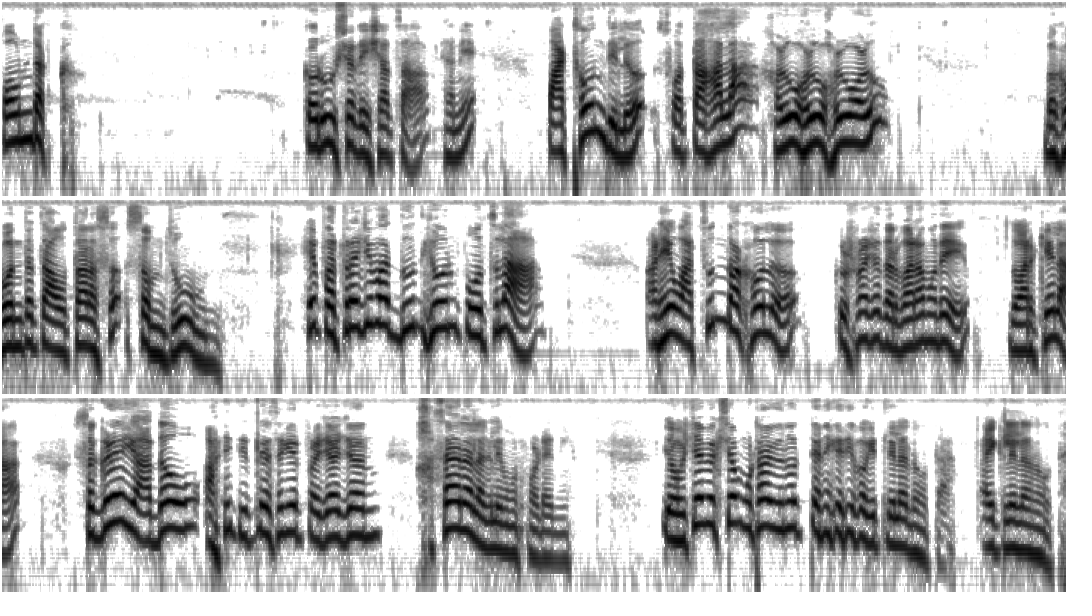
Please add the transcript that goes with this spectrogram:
पौंडक. करुष देशाचा ह्याने पाठवून दिलं स्वतःला हळूहळू हळूहळू भगवंताचा अवतार असं समजून. हे पत्र जेव्हा दूध घेऊन पोचला आणि हे वाचून दाखवलं कृष्णाच्या दरबारामध्ये द्वारकेला सगळे यादव आणि तिथले सगळे प्रजाजन हसायला लागले मोठमोठ्याने. ह्याच्यापेक्षा मोठा विनोद त्याने कधी बघितलेला नव्हता ऐकलेला नव्हता.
